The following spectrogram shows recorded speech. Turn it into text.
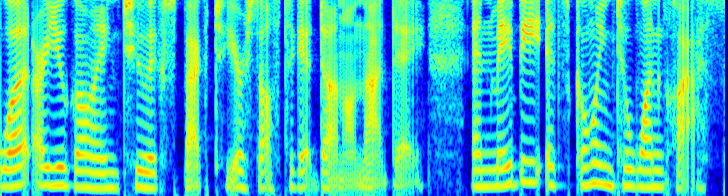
what are you going to expect yourself to get done on that day? And maybe it's going to one class,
